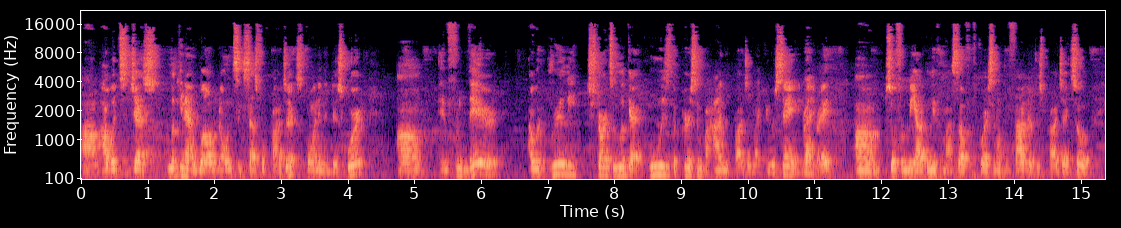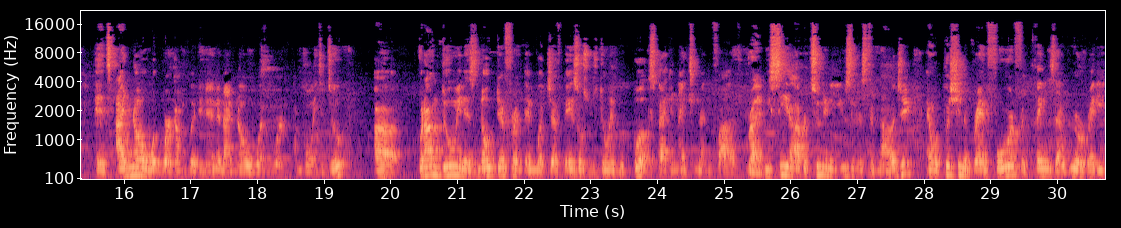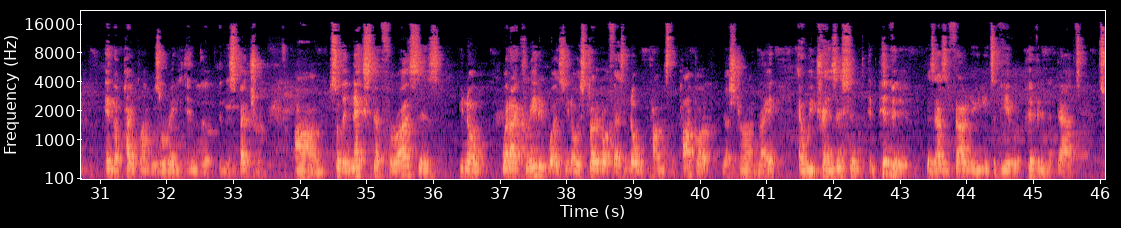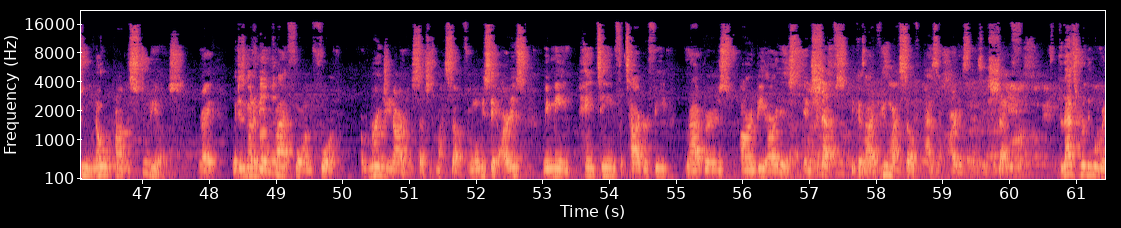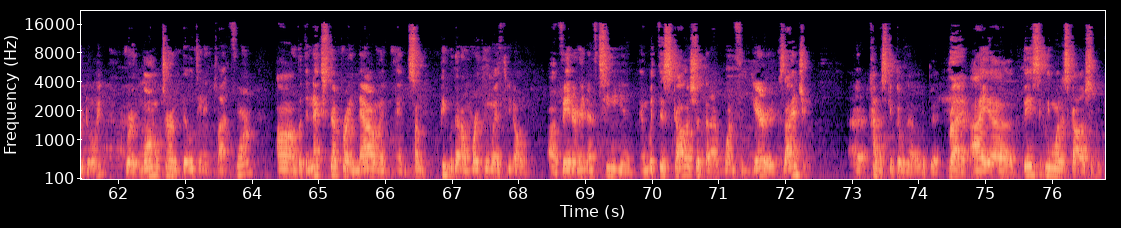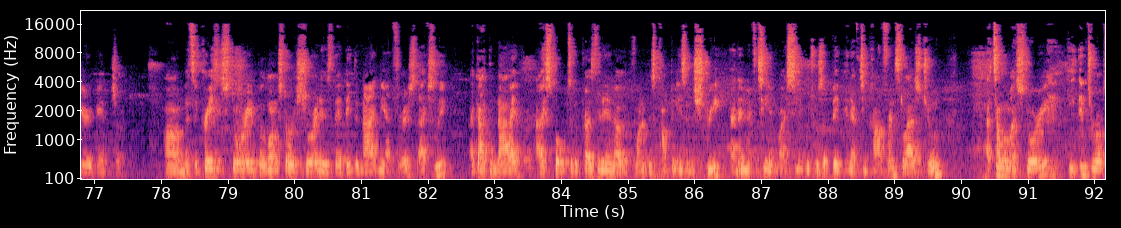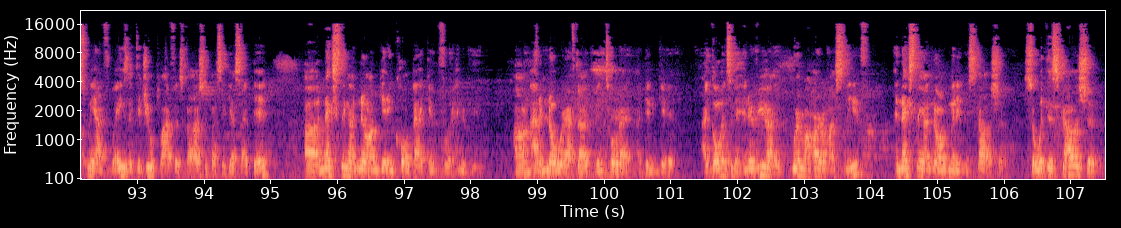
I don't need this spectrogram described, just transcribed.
Um, I would suggest looking at well-known, successful projects, going in the Discord, um, and from there, I would really start to look at who is the person behind the project, like you were saying, Right. Right. Um, so for me, I believe in myself, of course, and I'm the founder of this project. So it's I know what work I'm putting in, and I know what work I'm going to do. Uh, what I'm doing is no different than what Jeff Bezos was doing with books back in 1995. Right. We see an opportunity using this technology, and we're pushing the brand forward for things that we're already in the pipeline, was already in the in the spectrum. Um, so the next step for us is, you know, what I created was, you know, it started off as Noble Promise the pop up restaurant, right? And we transitioned and pivoted because as a founder, you need to be able to pivot and adapt to Noble Promise Studios, right? Which is going to be a platform for emerging artists such as myself. And when we say artists, we mean painting, photography, rappers, R&B artists, and chefs because I view myself as an artist, as a chef. So that's really what we're doing. We're long-term building a platform. Um, but the next step right now, and, and some people that I'm working with, you know, uh, Vayner NFT, and, and with this scholarship that I won from Gary, because I, intro- I kind of skipped over that a little bit. Right. I uh, basically won a scholarship with Gary Vaynerchuk. Um, it's a crazy story, but long story short is that they denied me at first. Actually, I got denied. I spoke to the president of one of his companies in the street at NFT NYC, which was a big NFT conference last June. I tell him my story. He interrupts me halfway. He's like, "Did you apply for the scholarship?" I said, "Yes, I did." Uh, next thing I know, I'm getting called back in for an interview um, out of nowhere after I've been told I, I didn't get it. I go into the interview, I wear my heart on my sleeve, and next thing I know, I'm winning the scholarship. So with this scholarship,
